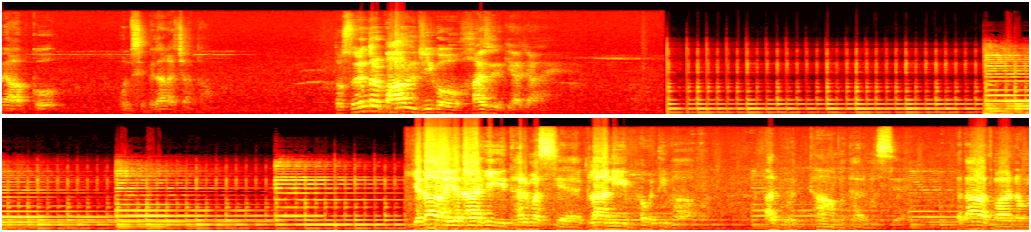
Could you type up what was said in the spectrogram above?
मैं आपको उनसे मिलाना चाहता हूँ। तो सुरेंद्र पाल जी को हाजिर किया जाए। यदा यदा ही धर्मस्य ग्लानि भवति भाव अद्भुताम धर्मस्य तदात्मानं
